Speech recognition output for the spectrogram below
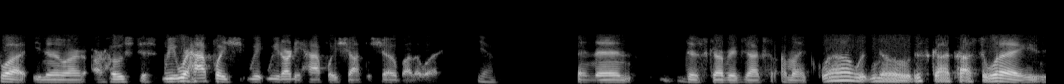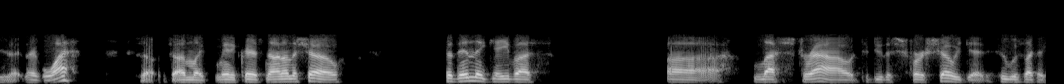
what? You know, our our host just we were halfway. sh- We we'd already halfway shot the show, by the way. Yeah. And then the Discovery execs, I'm like, well, you know, this guy passed away. He's like, like, what? So, so I'm like, made it clear it's not on the show. So then they gave us uh, Les Stroud to do this first show he did, who was like a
